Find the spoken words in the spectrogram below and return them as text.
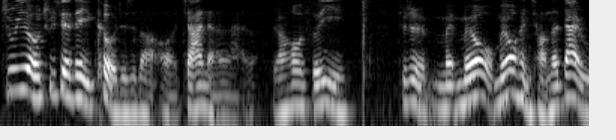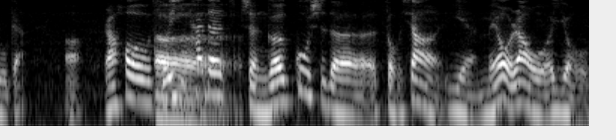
朱一龙出现那一刻我就知道哦渣男来了，然后所以就是没没有没有很强的代入感啊，然后所以它的整个故事的走向也没有让我有。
